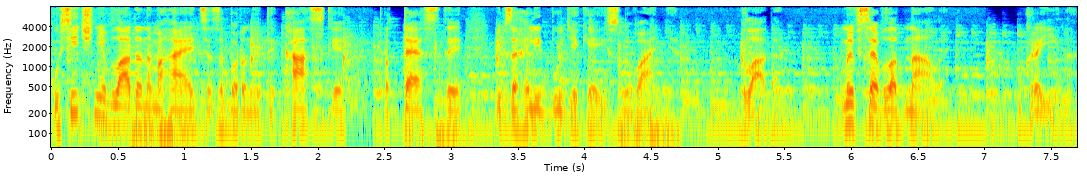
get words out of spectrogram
У січні влада намагається заборонити каски, протести і взагалі будь-яке існування. Влада. Ми все владнали. Україна.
